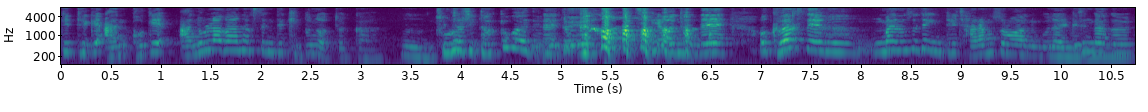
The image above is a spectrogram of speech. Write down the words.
되게- 되게 안 거기에 안 올라가는 학생들 기분은 어떨까? 음, 졸업식 때 학교 가야 네, 되는데. 똑같이 배웠는데 어, 그 학생만 선생님들이 자랑스러워하는구나 이렇게 음. 생각을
